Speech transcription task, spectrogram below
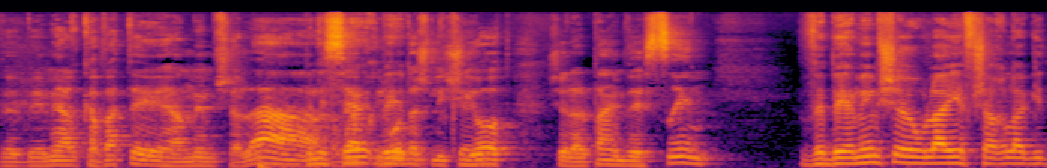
ובימי הרכבת אה, הממשלה, אחרי הבחירות השלישיות כן. של 2020. ובימים שאולי אפשר להגיד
